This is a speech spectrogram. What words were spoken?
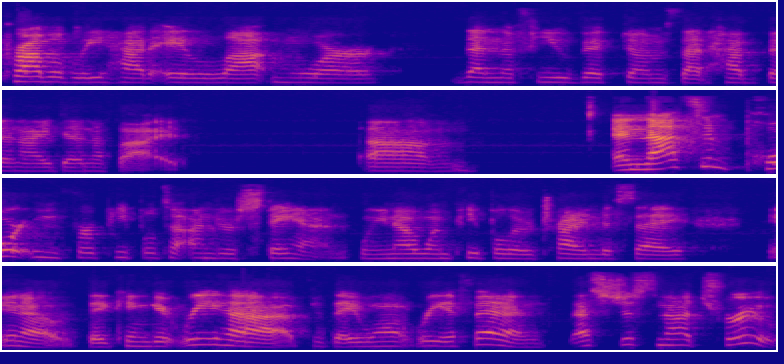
probably had a lot more than the few victims that have been identified. Um, and that's important for people to understand. We know when people are trying to say, you know, they can get rehabbed, they won't reoffend. That's just not true.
